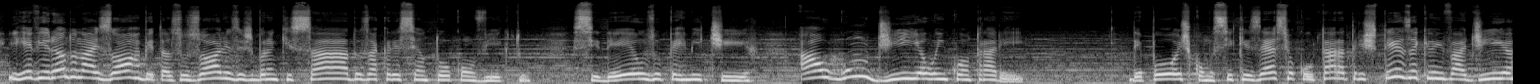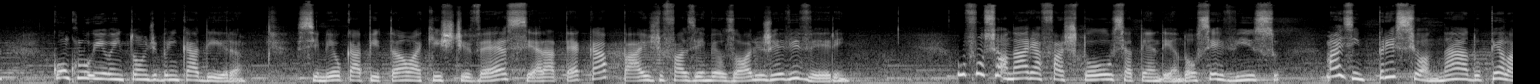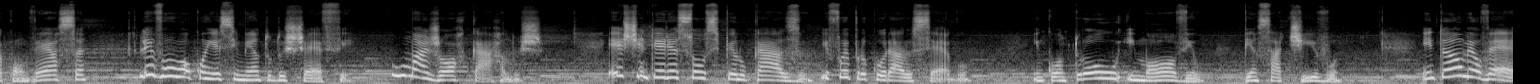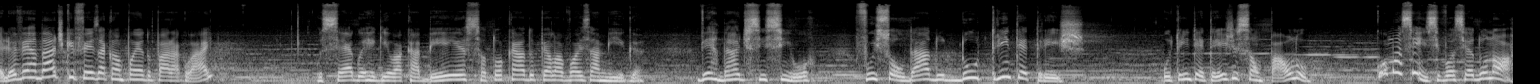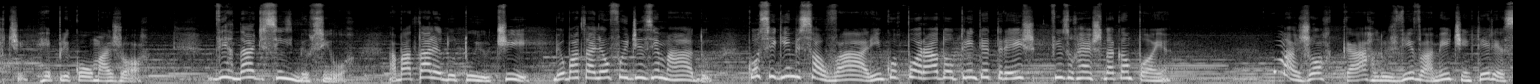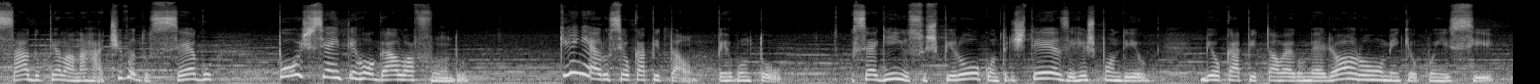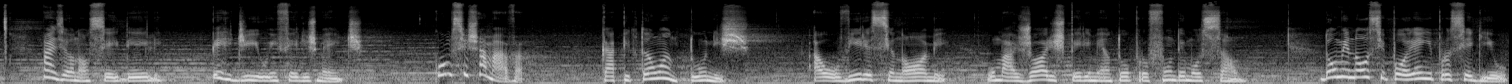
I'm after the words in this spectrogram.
E revirando nas órbitas os olhos esbranquiçados, acrescentou convicto: Se Deus o permitir, algum dia o encontrarei. Depois, como se quisesse ocultar a tristeza que o invadia, concluiu em tom de brincadeira: Se meu capitão aqui estivesse, era até capaz de fazer meus olhos reviverem. O funcionário afastou-se atendendo ao serviço, mas impressionado pela conversa, levou ao conhecimento do chefe, o Major Carlos. Este interessou-se pelo caso e foi procurar o cego. Encontrou-o imóvel, pensativo. Então, meu velho, é verdade que fez a campanha do Paraguai? O cego ergueu a cabeça, tocado pela voz amiga. Verdade, sim, senhor. Fui soldado do 33. O 33 de São Paulo? Como assim, se você é do norte? replicou o major. Verdade, sim, meu senhor. Na Batalha do Tuiuti, meu batalhão foi dizimado. Consegui me salvar e, incorporado ao 33, fiz o resto da campanha. O Major Carlos, vivamente interessado pela narrativa do cego, pôs-se a interrogá-lo a fundo. Quem era o seu capitão? perguntou. O ceguinho suspirou com tristeza e respondeu: Meu capitão era o melhor homem que eu conheci, mas eu não sei dele. Perdi-o, infelizmente. Como se chamava? Capitão Antunes. Ao ouvir esse nome, o major experimentou profunda emoção. Dominou-se, porém, e prosseguiu.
